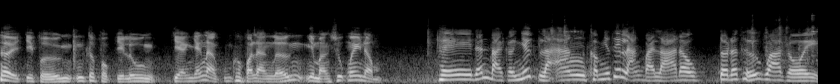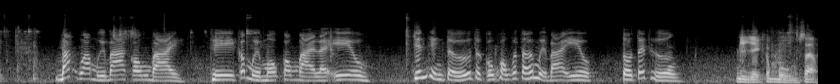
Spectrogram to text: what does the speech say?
Hơi chị Phượng tôi phục chị luôn. Chị ăn nhắn nào cũng không phải là ăn lớn Nhưng mà ăn suốt mấy năm. Thì đánh bài cần nhất là ăn Không như thế là ăn bài lạ đâu. Tôi đã thử qua rồi. Bắt qua 13 con bài Thì có 11 con bài là yêu. Chính thiên tử tôi cũng không có tới 13 yêu. Tôi tới thường. Như vậy có buồn sao?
